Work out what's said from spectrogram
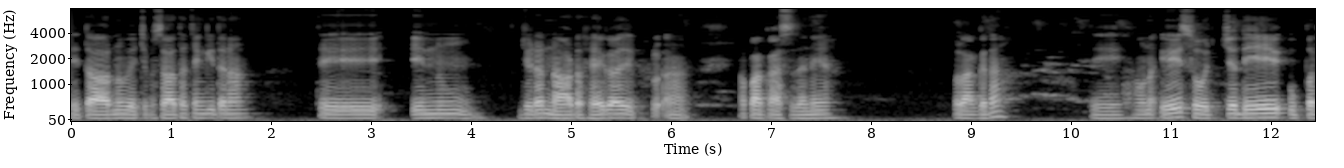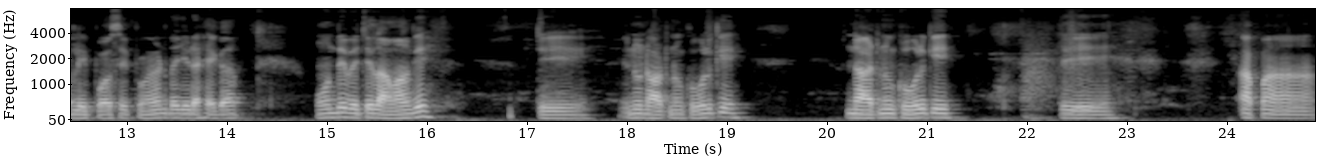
ਤੇ ਤਾਰ ਨੂੰ ਵਿੱਚ ਫਸਾਤਾ ਚੰਗੀ ਤਰ੍ਹਾਂ। ਤੇ ਇਹਨੂੰ ਜਿਹੜਾ ਨਾਟ ਹੈਗਾ ਆਪਾਂ ਕੱਸ ਦਿੰਨੇ ਆ ਪਲੱਗ ਦਾ। ਤੇ ਹੁਣ ਇਹ ਸੋਚ ਦੇ ਉੱਪਰਲੇ ਪਾਸੇ ਪੁਆਇੰਟ ਦਾ ਜਿਹੜਾ ਹੈਗਾ, ਉਹਦੇ ਵਿੱਚ ਲਾਵਾਂਗੇ। ਤੇ ਇਹਨੂੰ ਨਾਟ ਨੂੰ ਖੋਲ ਕੇ, ਨਾਟ ਨੂੰ ਖੋਲ ਕੇ ਤੇ ਆਪਾਂ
